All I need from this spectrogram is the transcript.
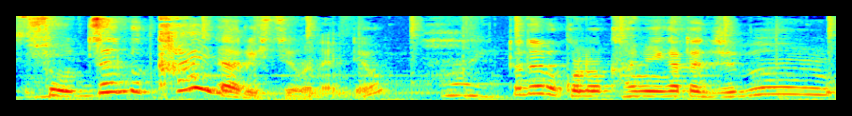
そう全部快である必要はないんだよ、はい、例えばこの髪型自分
